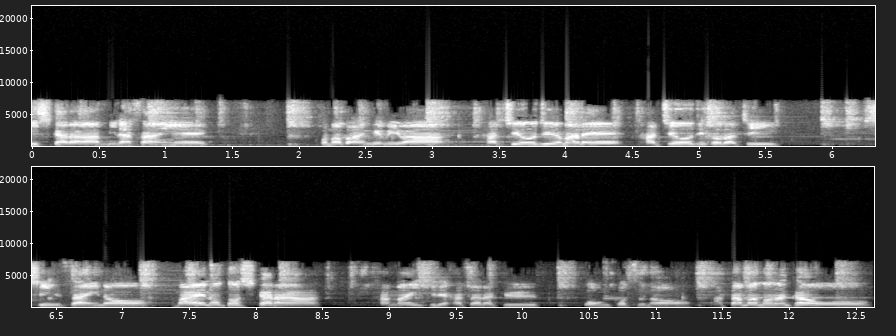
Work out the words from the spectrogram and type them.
石から皆さんへ。この番組は、八王子生まれ、八王子育ち、震災の前の年から釜石で働くポンコツの頭の中を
